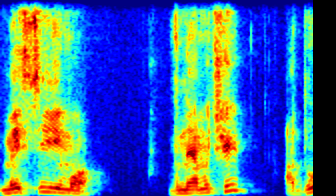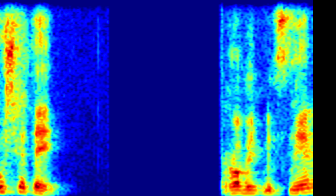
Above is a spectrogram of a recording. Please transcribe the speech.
Ми сіємо в немочі, а Дух Святий робить міцним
